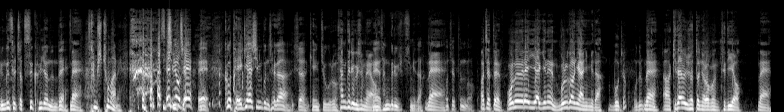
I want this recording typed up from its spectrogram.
은근슬쩍 쓱 흘렸는데 네. 30초 만에 새벽에. 예. 그거 대기하신 분 제가 진짜 개인적으로 상 드리고 싶네요. 네, 상드리고 싶습니다. 네. 어쨌든 뭐 어쨌든 오늘의 이야기는 물건이 아닙니다. 뭐죠? 오늘 뭐죠? 네. 아, 기다려주셨던 여러분 드디어 네.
